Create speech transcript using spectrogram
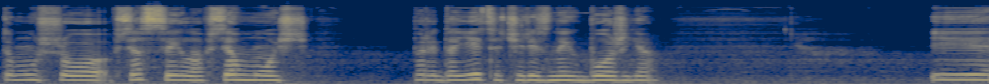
тому що вся сила, вся мощь передається через них Божя. І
